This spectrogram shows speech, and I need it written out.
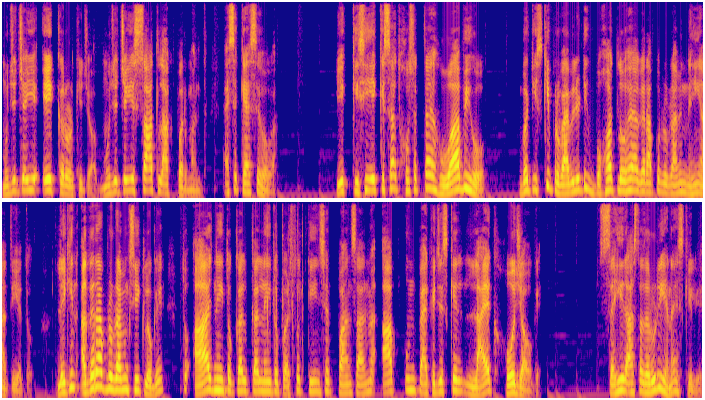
मुझे चाहिए एक करोड़ की जॉब मुझे चाहिए सात लाख पर मंथ ऐसे कैसे होगा? ये किसी एक के साथ हो सकता है, हुआ भी हो बट इसकी प्रोबेबिलिटी बहुत लो है। अगर आपको प्रोग्रामिंग नहीं आती है तो। लेकिन अगर आप प्रोग्रामिंग सीख लोगे तो आज नहीं तो कल कल नहीं तो परसों, तीन से पाँच साल में आप उन पैकेजेस के लायक हो जाओगे। सही रास्ता ज़रूरी है ना इसके लिए।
